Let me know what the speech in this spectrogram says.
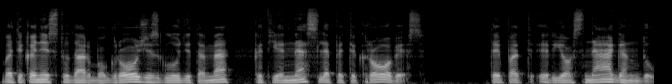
Vatikanistų darbo grožis glūdi tame, kad jie neslepia tikrovės, taip pat ir jos negandų,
